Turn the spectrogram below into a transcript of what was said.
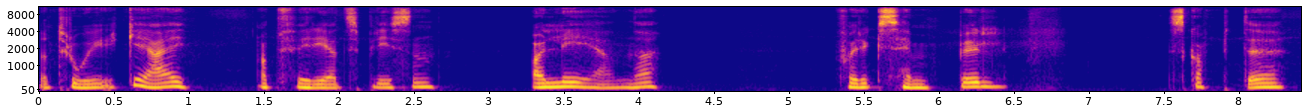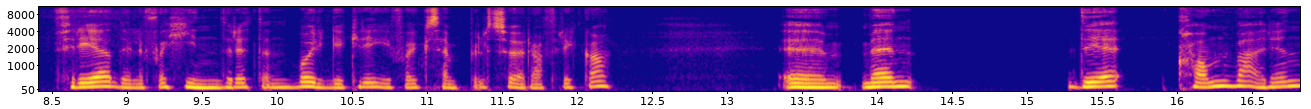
Nå tror ikke jeg at fredsprisen alene for eksempel skapte fred eller forhindret en borgerkrig i for eksempel Sør-Afrika. Eh, men det kan være en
